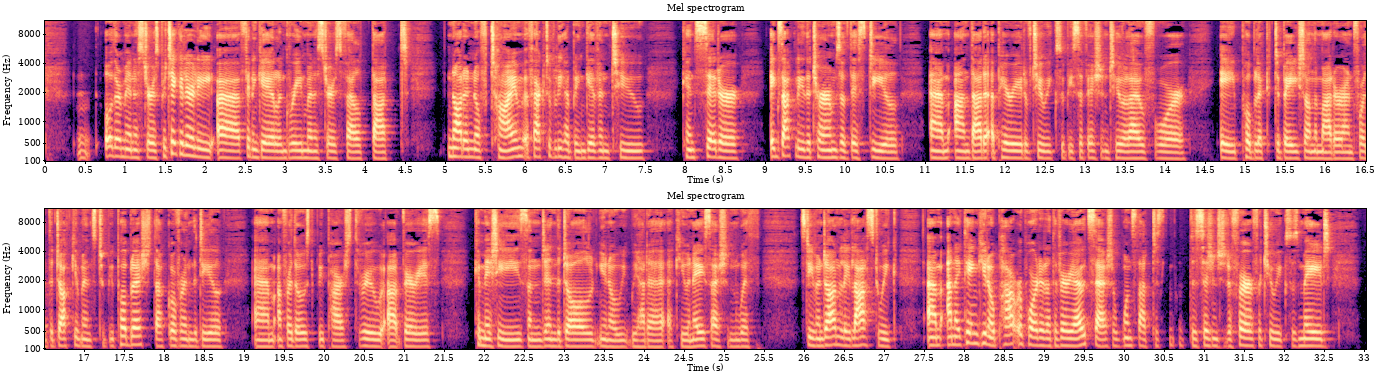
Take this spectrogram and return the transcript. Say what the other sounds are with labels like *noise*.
other ministers, particularly uh, Fine Gael and Green ministers, felt that not enough time effectively had been given to consider exactly the terms of this deal, um, and that a period of two weeks would be sufficient to allow for a public debate on the matter and for the documents to be published that govern the deal um, and for those to be parsed through at various committees. And in the Dáil, you know, we had a, a Q&A session with Stephen Donnelly last week um, and I think, you know, Pat reported at the very outset, once that de- decision to defer for two weeks was made,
